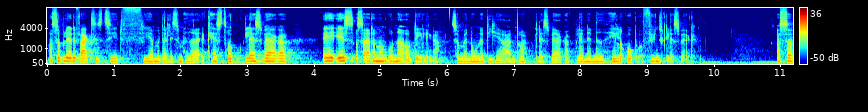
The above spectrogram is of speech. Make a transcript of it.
Og så bliver det faktisk til et firma, der ligesom hedder Kastrup Glasværker AS, og så er der nogle underafdelinger, som er nogle af de her andre glasværker, blandt andet Hellerup og Fyns Glasværk. Og så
